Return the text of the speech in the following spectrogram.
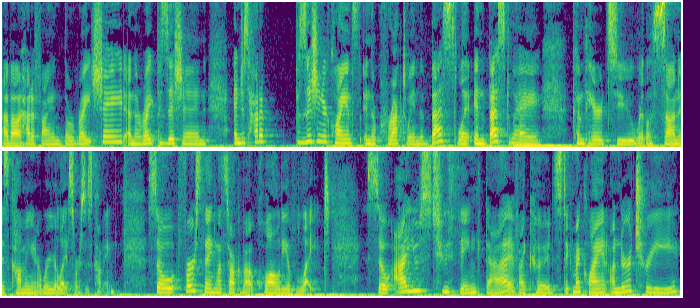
about how to find the right shade and the right position and just how to position your clients in the correct way, in the best in the best way compared to where the sun is coming or where your light source is coming. So, first thing, let's talk about quality of light. So, I used to think that if I could stick my client under a tree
